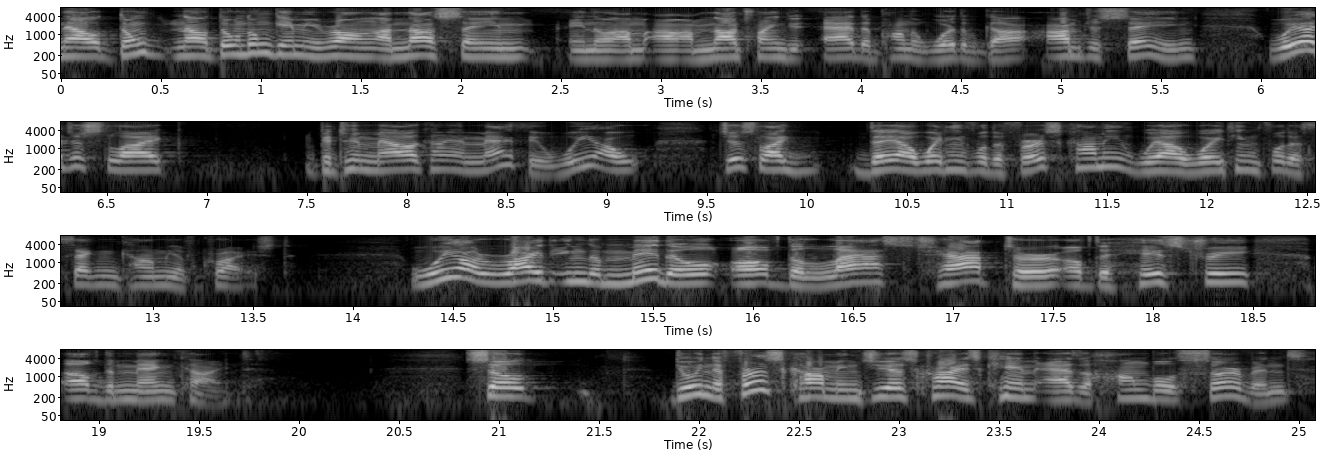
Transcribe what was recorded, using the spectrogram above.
Now, don't now don't don't get me wrong. I'm not saying you know I'm I'm not trying to add upon the word of God. I'm just saying we are just like between Malachi and Matthew. We are just like they are waiting for the first coming. We are waiting for the second coming of Christ. We are right in the middle of the last chapter of the history of the mankind. So During the first coming, Jesus Christ came as a humble servant,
